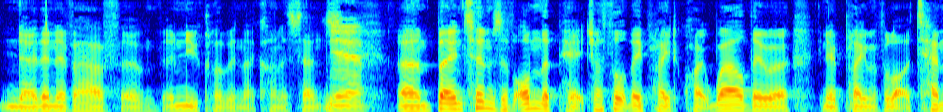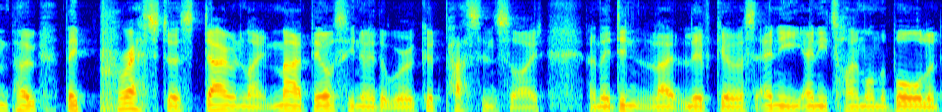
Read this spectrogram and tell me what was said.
No, they never have um, a new club in that kind of sense. Yeah. Um, but in terms of on the pitch, I thought they played quite well. They were, you know, playing with a lot of tempo. They pressed us down like mad. They obviously know that we're a good passing side, and they didn't like live give us any any time on the ball, and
